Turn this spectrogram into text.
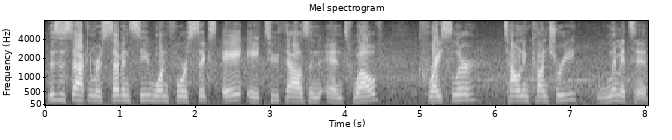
This is stock number 7C146A, a 2012 Chrysler Town & Country Limited.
